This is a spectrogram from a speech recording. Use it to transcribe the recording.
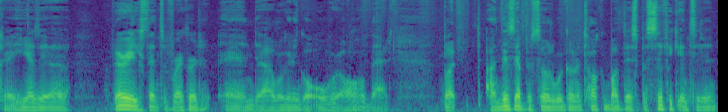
Okay, he has a, very extensive record, and uh, we're going to go over all of that. But on this episode, we're going to talk about this specific incident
